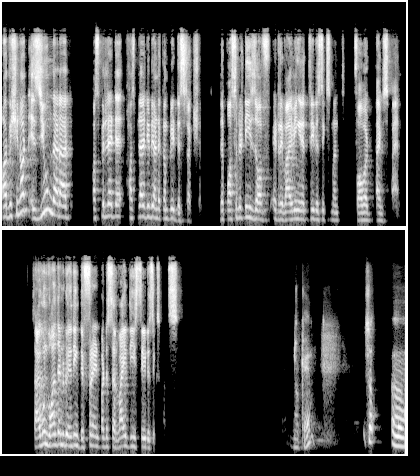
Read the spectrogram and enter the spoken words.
or we should not assume that our hospitality, hospitality will be under complete destruction. The possibilities of it reviving in a three to six month forward time span. So I wouldn't want them to do anything different, but to survive these three to six months. okay so uh,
